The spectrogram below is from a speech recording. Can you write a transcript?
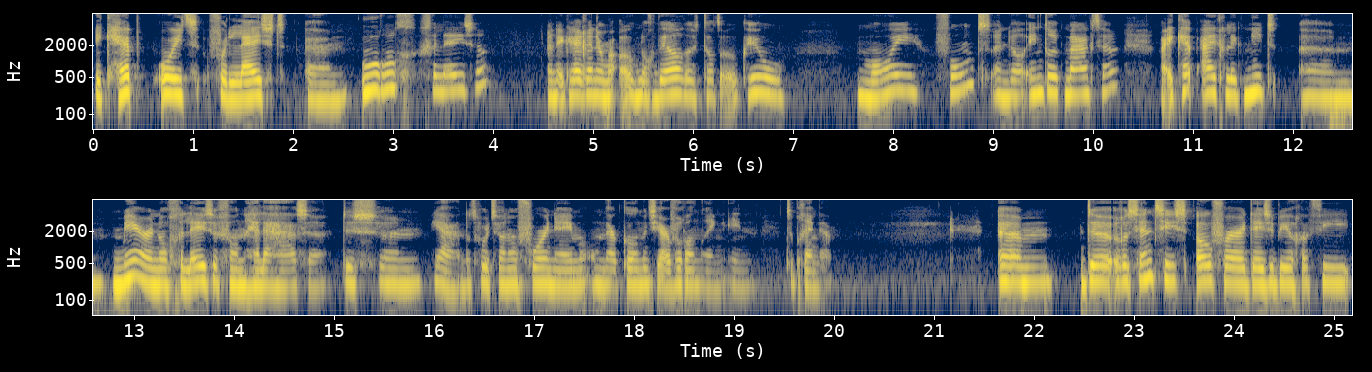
Ik heb ooit voor de lijst um, gelezen. En ik herinner me ook nog wel dat ik dat ook heel mooi vond en wel indruk maakte. Maar ik heb eigenlijk niet um, meer nog gelezen van Helle Hazen. Dus um, ja, dat wordt wel een voornemen om daar komend jaar verandering in te brengen. De recensies over deze biografie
